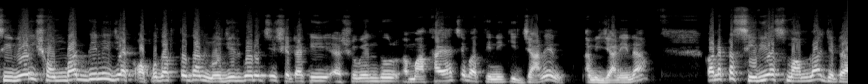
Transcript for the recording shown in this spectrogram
সিবিআই সোমবার দিনই যে এক অপদার্থ অপদার্থতার নজির গড়েছে সেটা কি শুভেন্দুর মাথায় আছে বা তিনি কি জানেন? আমি জানি না। কারণ একটা সিরিয়াস মামলা যেটা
